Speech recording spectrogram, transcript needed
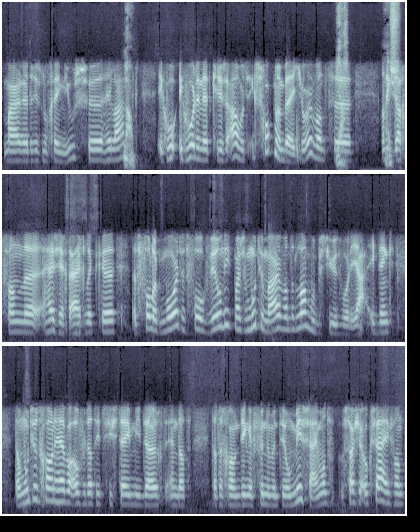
Maar uh, er is nog geen nieuws, helaas. Nou. Ik, ho ik hoorde net Chris Alberts. Ik schrok me een beetje, hoor. Want... Ja. Want ik dacht van, uh, hij zegt eigenlijk, uh, het volk moordt, het volk wil niet, maar ze moeten maar, want het land moet bestuurd worden. Ja, ik denk, dan moeten we het gewoon hebben over dat dit systeem niet deugt en dat, dat er gewoon dingen fundamenteel mis zijn. Want zoals je ook zei, van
